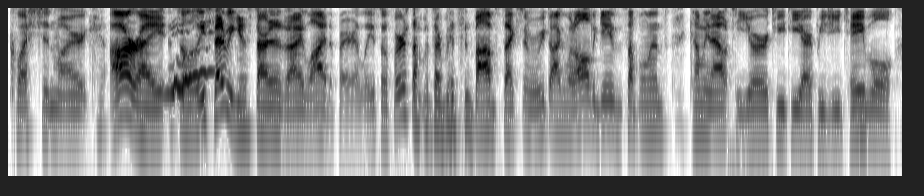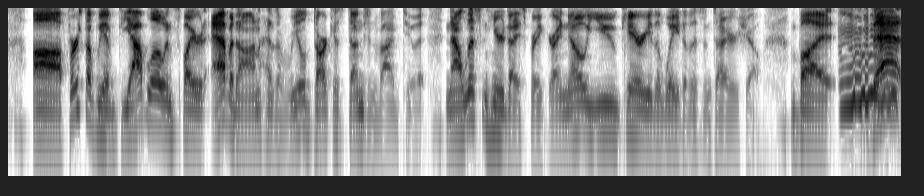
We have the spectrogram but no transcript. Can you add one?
Question mark. All right. So we said we get started, and I lied apparently. So first up, it's our bits and bobs section where we talk about all the games and supplements coming out to your TTRPG table. Uh, first up, we have Diablo-inspired Abaddon has a real Darkest Dungeon vibe to it. Now, listen here, Dicebreaker. I know you carry the weight of this entire show, but that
